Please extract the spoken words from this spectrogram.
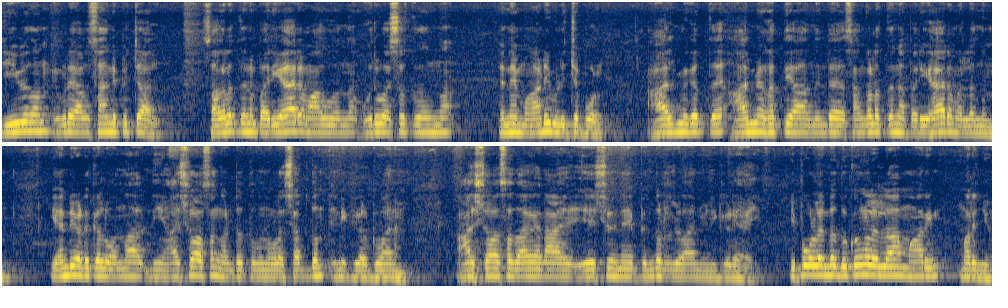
ജീവിതം ഇവിടെ അവസാനിപ്പിച്ചാൽ സകലത്തിനും പരിഹാരമാകുമെന്ന് ഒരു വശത്തു നിന്ന് എന്നെ മാടി വിളിച്ചപ്പോൾ ആത്മികത്തെ ആത്മഹത്യ നിന്റെ സങ്കടത്തിന് പരിഹാരമല്ലെന്നും എന്റെ അടുക്കൽ വന്നാൽ നീ ആശ്വാസം കണ്ടെത്തുമെന്നുള്ള ശബ്ദം എനിക്ക് കേൾക്കുവാനും ആശ്വാസദായകനായ യേശുവിനെ പിന്തുടരുവാനും എനിക്കിടയായി. ഇപ്പോൾ എന്റെ ദുഃഖങ്ങളെല്ലാം മാറി മറിഞ്ഞു.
